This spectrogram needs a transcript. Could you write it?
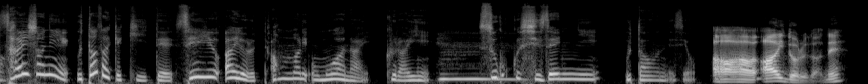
最初に歌だけ聞いて声優アイドルってあんまり思わないくらい、すごく自然に歌うんですよ。ああ、アイドルだね。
